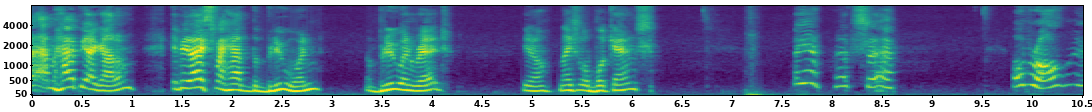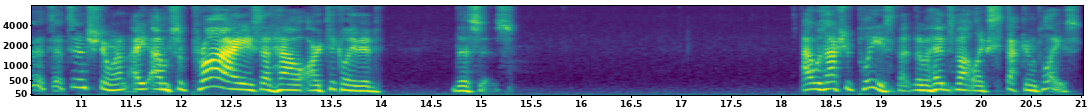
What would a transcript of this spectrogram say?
I'm happy I got them. It'd be nice if I had the blue one, the blue and red. You know, nice little bookends. But yeah, that's uh, overall it's, it's an interesting one. I, I'm surprised at how articulated this is. I was actually pleased that the head's not like stuck in place.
